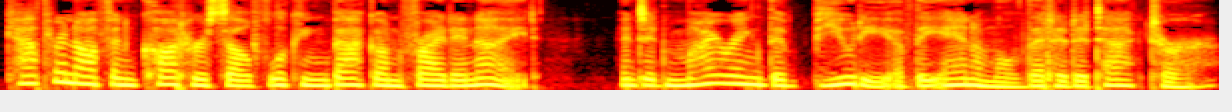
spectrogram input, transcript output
Katherine often caught herself looking back on Friday night and admiring the beauty of the animal that had attacked her.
